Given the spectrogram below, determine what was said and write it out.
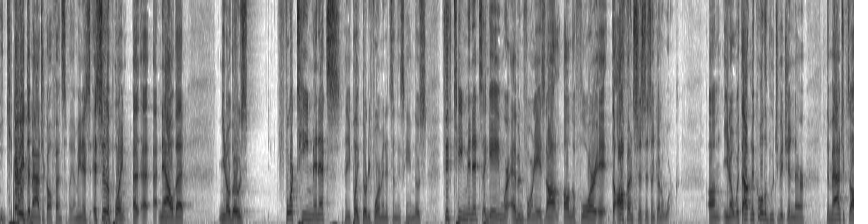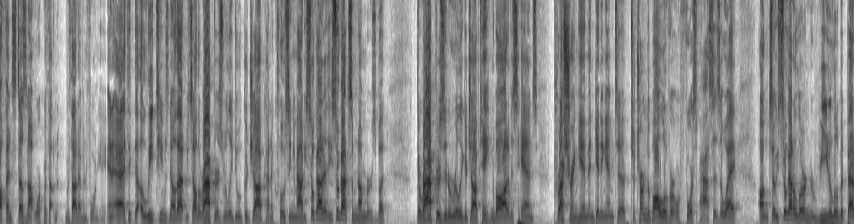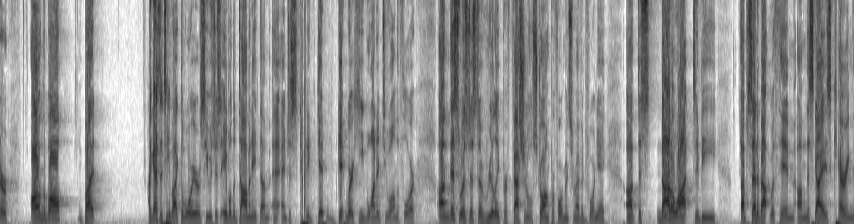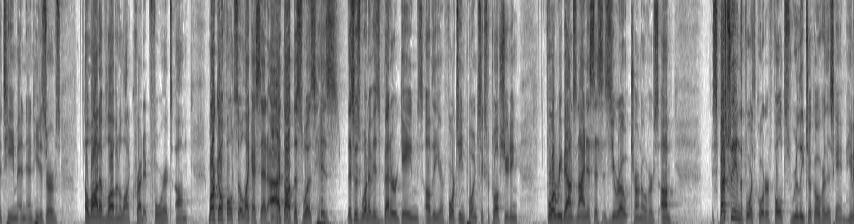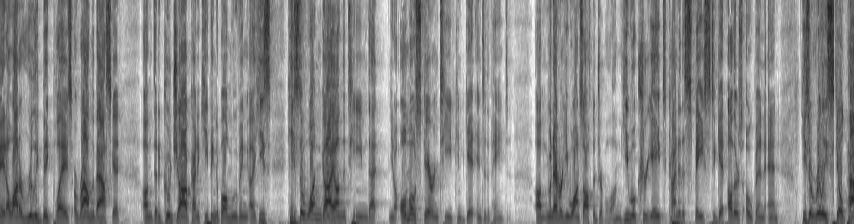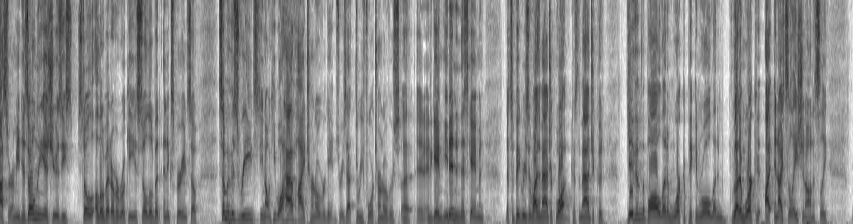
He carried the Magic offensively. I mean, it's it's to the point now that you know those 14 minutes, and he played 34 minutes in this game. Those 15 minutes a game where Evan Fournier is not on the floor, it, the offense just isn't going to work. Um, you know, without Nikola Vucevic in there, the Magic's offense does not work without without Evan Fournier, and I think the elite teams know that. We saw the Raptors really do a good job, kind of closing him out. He still got it. He still got some numbers, but the Raptors did a really good job taking the ball out of his hands, pressuring him, and getting him to to turn the ball over or force passes away. Um, so he's still got to learn to read a little bit better on the ball. But against a team like the Warriors, he was just able to dominate them and, and just kind of get get where he wanted to on the floor. Um, this was just a really professional, strong performance from Evan Fournier. Uh, just not a lot to be upset about with him. Um, this guy is carrying the team, and, and he deserves a lot of love and a lot of credit for it. Um, Markelle Fultz, like I said, I, I, thought this was his this was one of his better games of the year. 14 points, six for 12 shooting, four rebounds, nine assists, zero turnovers. Um, especially in the fourth quarter, Fultz really took over this game. He made a lot of really big plays around the basket. Um, did a good job kind of keeping the ball moving. Uh, he's he's the one guy on the team that you know almost guaranteed can get into the paint um, whenever he wants off the dribble. Um, he will create kind of the space to get others open, and he's a really skilled passer. I mean, his only issue is he's still a little bit of a rookie. He's still a little bit inexperienced. So some of his reads, you know, he will have high turnover games where he's at three, four turnovers uh, in a game. He didn't in this game, and that's a big reason why the Magic won because the Magic could give him the ball, let him work a pick and roll, let him let him work in isolation. Honestly,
